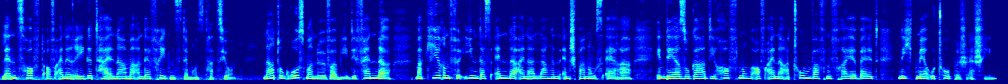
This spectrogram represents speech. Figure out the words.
Lenz hofft auf eine rege Teilnahme an der Friedensdemonstration. NATO-Großmanöver wie Defender markieren für ihn das Ende einer langen Entspannungsära, in der sogar die Hoffnung auf eine atomwaffenfreie Welt nicht mehr utopisch erschien.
